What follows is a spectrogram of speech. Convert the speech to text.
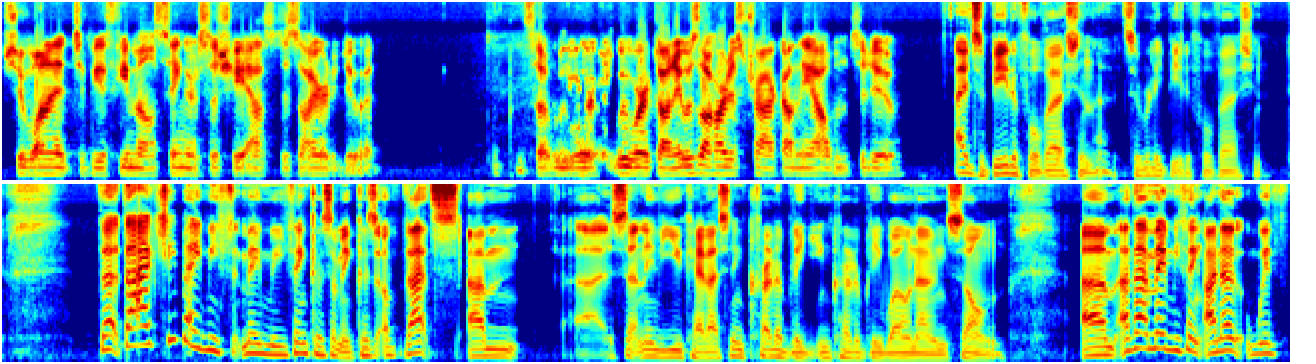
she wanted it to be a female singer so she asked desire to do it so we worked we worked on it. it was the hardest track on the album to do It's a beautiful version, though. It's a really beautiful version. That that actually made me th- made me think of something because that's um, uh, certainly in the UK that's an incredibly incredibly well known song, um, and that made me think. I know with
